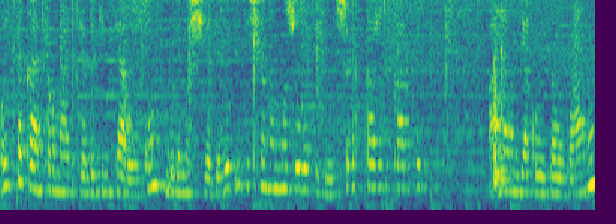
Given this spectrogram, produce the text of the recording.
Ось така інформація до кінця року. Будемо ще дивитися, що нам можливо пізніше розкажуть карти. А я вам дякую за увагу.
